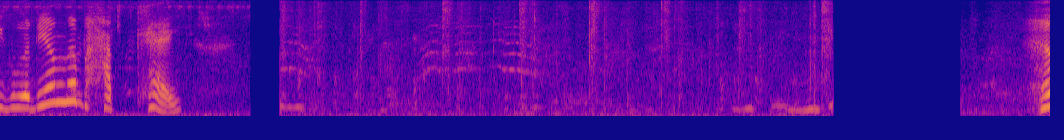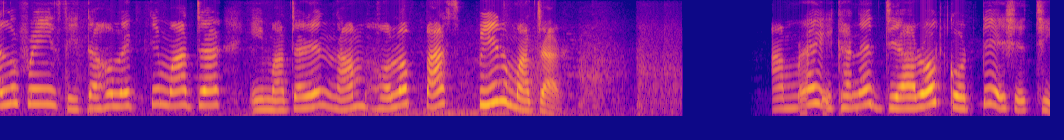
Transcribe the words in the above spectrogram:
এগুলো দিয়ে আমরা ভাত খাই। হ্যালো ফ্রেন্ডস এটা হলো একটি মাজার। এই মাজারের নাম হলো পাঁচ পীর মাজার। আমরা এখানে জিয়ারত করতে এসেছি।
